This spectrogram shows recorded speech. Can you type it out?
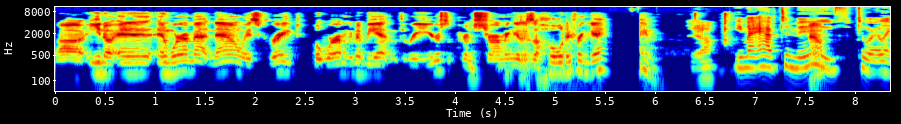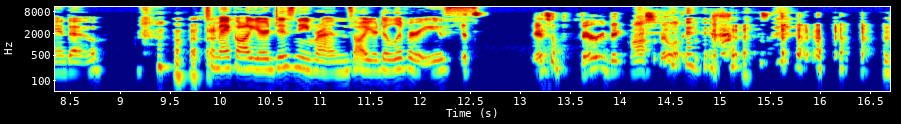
Yeah. Uh, you know, and and where I'm at now is great, but where I'm going to be at in three years with Prince Charming is a whole different game. Yeah, you might have to move to Orlando to make all your Disney runs, all your deliveries. It's it's a very big possibility.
